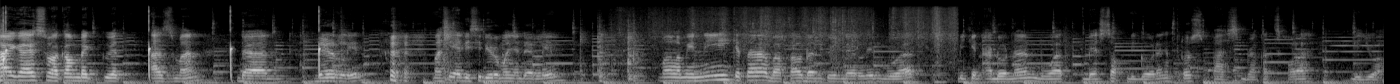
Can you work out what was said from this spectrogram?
Hai guys, welcome back with Azman dan Derlin. Masih edisi di rumahnya Derlin. Malam ini kita bakal bantuin Derlin buat bikin adonan buat besok digoreng terus pas berangkat sekolah dijual.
